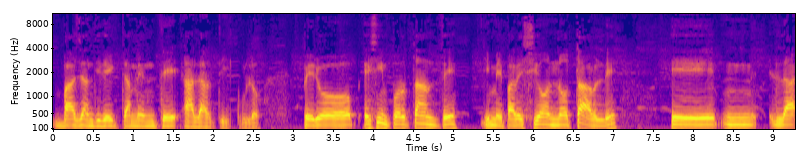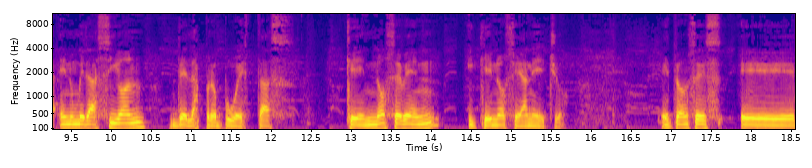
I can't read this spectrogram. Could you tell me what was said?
vayan directamente al artículo. Pero es importante y me pareció notable eh, mm, la enumeración de las propuestas que no se ven y que no se han hecho. Entonces, eh,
